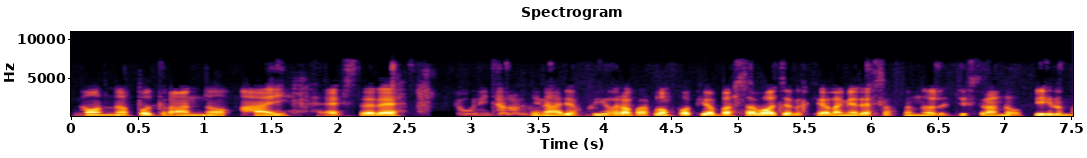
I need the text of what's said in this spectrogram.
non potranno mai essere uniti all'ordinario. Qui ora parlo un po' più a bassa voce perché alla mia destra stanno registrando un film,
